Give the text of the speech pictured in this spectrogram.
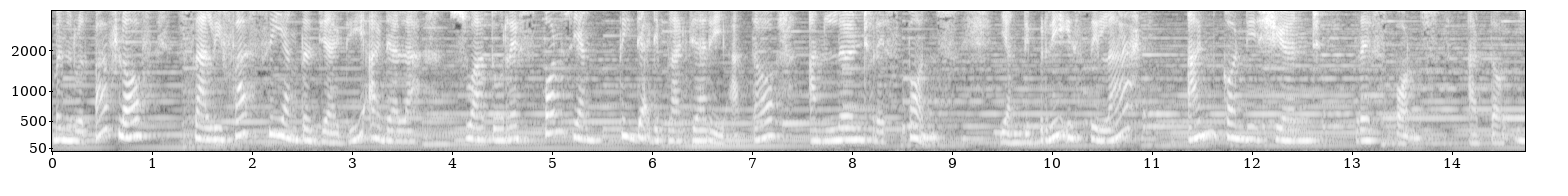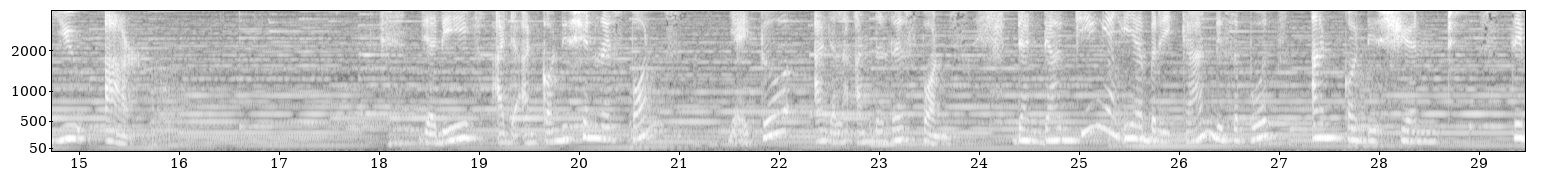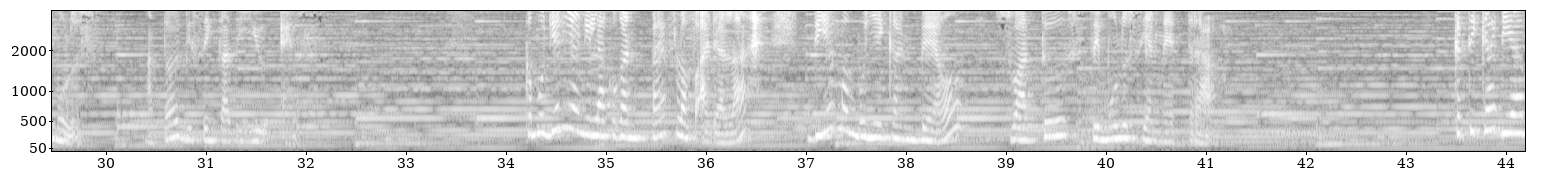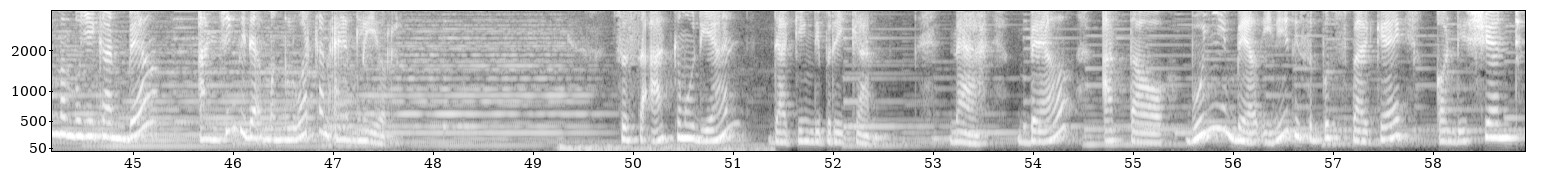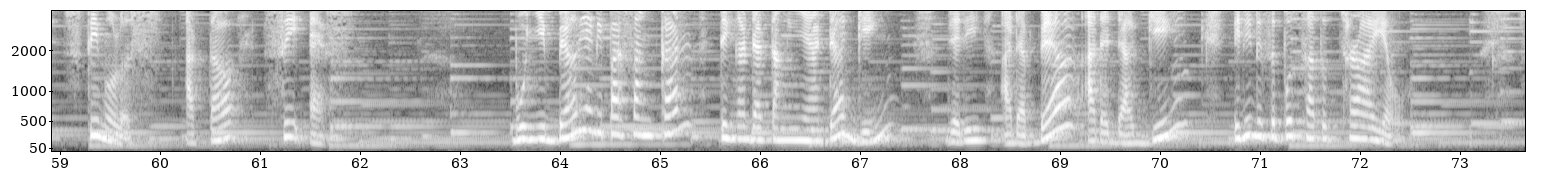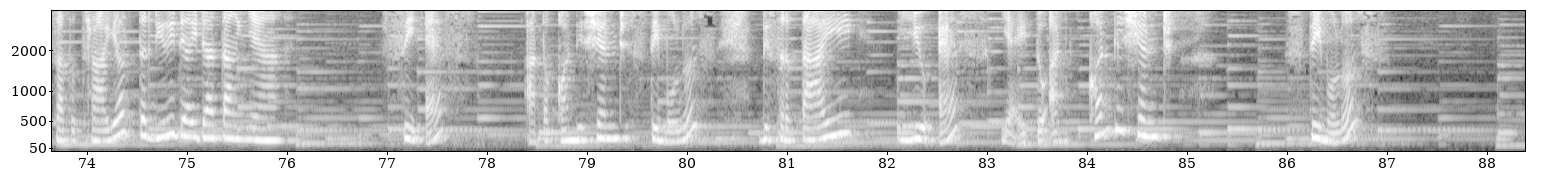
Menurut Pavlov, salivasi yang terjadi adalah suatu respons yang tidak dipelajari atau unlearned response yang diberi istilah unconditioned response atau UR. Jadi ada unconditioned response yaitu adalah under response dan daging yang ia berikan disebut unconditioned stimulus atau disingkat US. Kemudian yang dilakukan Pavlov adalah dia membunyikan bel, suatu stimulus yang netral. Ketika dia membunyikan bel, anjing tidak mengeluarkan air liur. Sesaat kemudian, daging diberikan. Nah, bell atau bunyi bell ini disebut sebagai conditioned stimulus atau CS. Bunyi bell yang dipasangkan dengan datangnya daging, jadi ada bell, ada daging, ini disebut satu trial. Satu trial terdiri dari datangnya CS atau conditioned stimulus disertai US yaitu unconditioned stimulus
